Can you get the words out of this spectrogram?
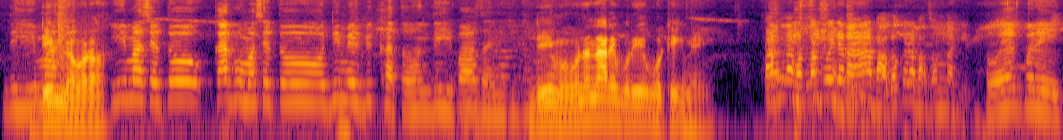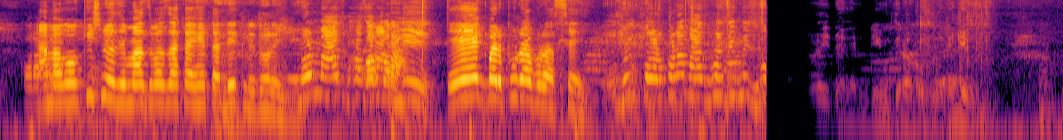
দেখি ডিম না। বড় ই মাছের তো কার্পো মাছের তো ডিমের বিখ্যাত হন দেখি পাওয়া যায় নাকি ডিম। ডিম হব না নারে বুড়ি হব ঠিক নাই। ও একবারে আমাকে কৃষ্ণ যে মাছ ভাজা খায় হেটা দেখলে ডরে একবারে পুরা পুরা সেই ডিম কীরকম ডিম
